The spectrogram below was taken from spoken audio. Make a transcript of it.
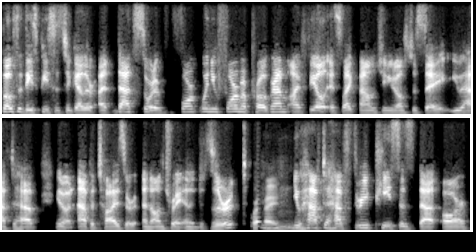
both of these pieces together uh, that's sort of form when you form a program i feel it's like Balanchine you also say you have to have you know an appetizer an entree and a dessert Right. Mhm. you have to have three pieces that are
